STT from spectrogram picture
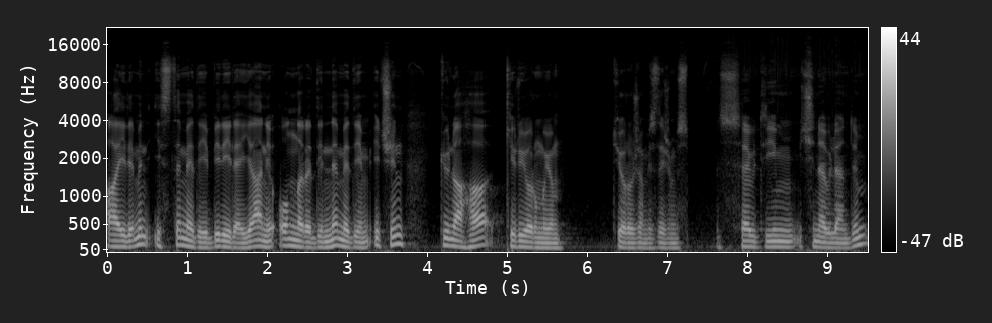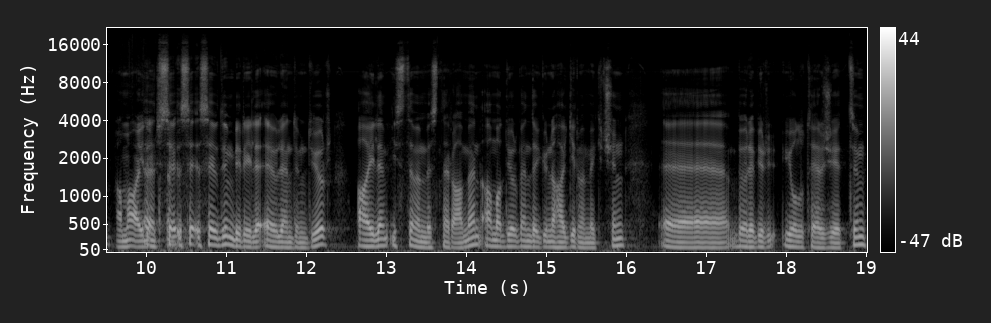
Ailemin istemediği biriyle yani onları dinlemediğim için günaha giriyor muyum? Diyor hocam izleyicimiz. Sevdiğim için evlendim ama ailem Evet, se- se- sevdiğim biriyle evlendim diyor. Ailem istememesine rağmen ama diyor ben de günaha girmemek için eee, böyle bir yolu tercih ettim.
